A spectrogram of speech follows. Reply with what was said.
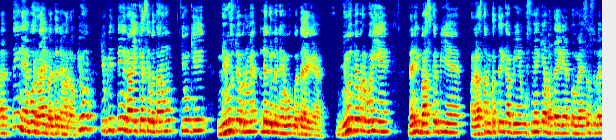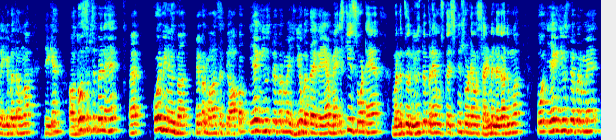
तीन है वो राय बताने वाला हूँ। क्यों? क्योंकि तीन राय कैसे बता रहा हूँ? क्योंकि न्यूज़पेपर में अलग अलग है वो बताया गया न्यूज़पेपर वही है, दैनिक भास्कर भी है, राजस्थान पत्रिका भी है, उसमें क्या बताया गया तो मैं सबसे पहले ये बताऊँगा, ठीक है? और तो सबसे पहले है कोई भी न्यूज़ पेपर मान सकते हो। आप एक न्यूज़ पेपर में ये बताया गया मैं स्क्रीन शॉट है मतलब जो न्यूज़ पेपर है, उसका स्क्रीन शॉट है, वो साइड में लगा दूँगा। तो एक न्यूज़ पेपर में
